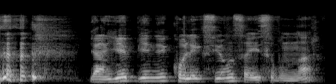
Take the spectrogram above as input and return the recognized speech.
yani yepyeni koleksiyon sayısı bunlar.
